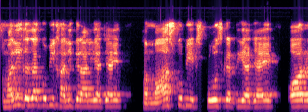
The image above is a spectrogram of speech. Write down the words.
शुमाली गजा को भी खाली करा लिया जाए, हमास को भी एक्सपोज कर दिया जाए और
